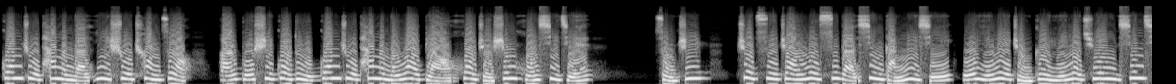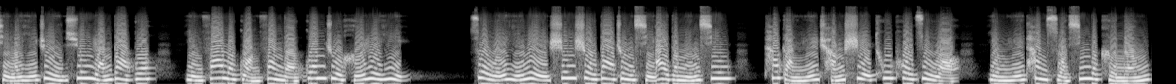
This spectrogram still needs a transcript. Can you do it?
关注他们的艺术创作，而不是过度关注他们的外表或者生活细节。总之，这次赵露思的性感逆袭，无疑为整个娱乐圈掀起了一阵轩然大波，引发了广泛的关注和热议。作为一位深受大众喜爱的明星，她敢于尝试突破自我，勇于探索新的可能，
